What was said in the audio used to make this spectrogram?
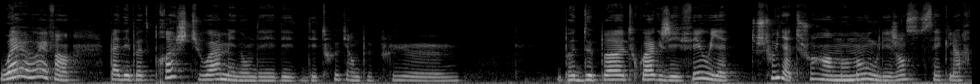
Ouais, ouais, enfin pas des potes proches, tu vois, mais dans des, des, trucs un peu plus euh, potes de potes, quoi, que j'ai fait, où il y a, je trouve qu'il y a toujours un moment où les gens sont avec leur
